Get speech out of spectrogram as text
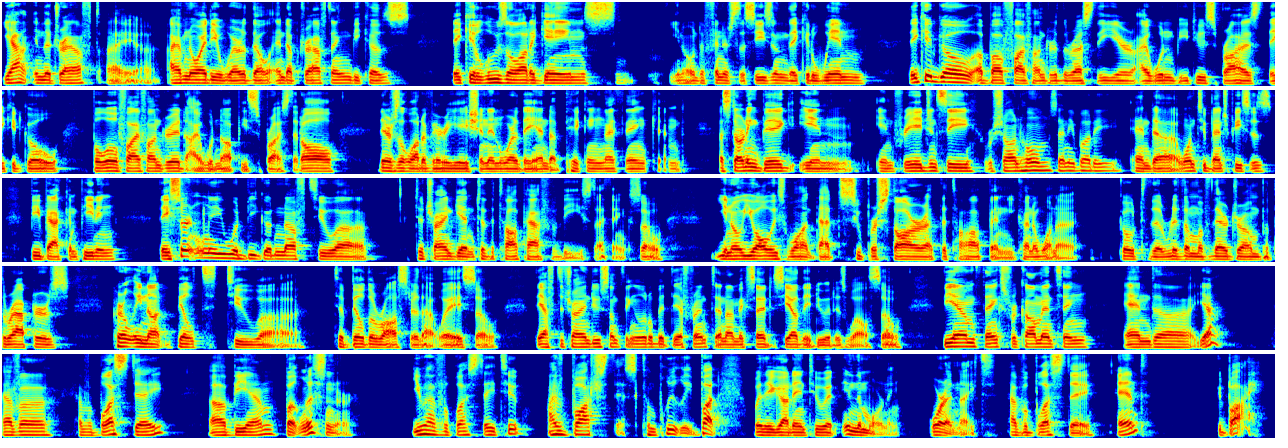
Yeah, in the draft, I uh, I have no idea where they'll end up drafting because they could lose a lot of games, you know, to finish the season. They could win. They could go above 500 the rest of the year. I wouldn't be too surprised. They could go below 500. I would not be surprised at all there's a lot of variation in where they end up picking, I think. And a starting big in in free agency, Richaun Holmes, anybody, and uh, one two bench pieces be back competing. They certainly would be good enough to uh, to try and get into the top half of the East. I think so. You know, you always want that superstar at the top, and you kind of want to go to the rhythm of their drum. But the Raptors currently not built to uh, to build a roster that way. So they have to try and do something a little bit different, and I'm excited to see how they do it as well. So, BM, thanks for commenting, and uh, yeah, have a have a blessed day, uh, BM. But listener, you have a blessed day too. I've botched this completely, but whether you got into it in the morning or at night, have a blessed day and goodbye.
